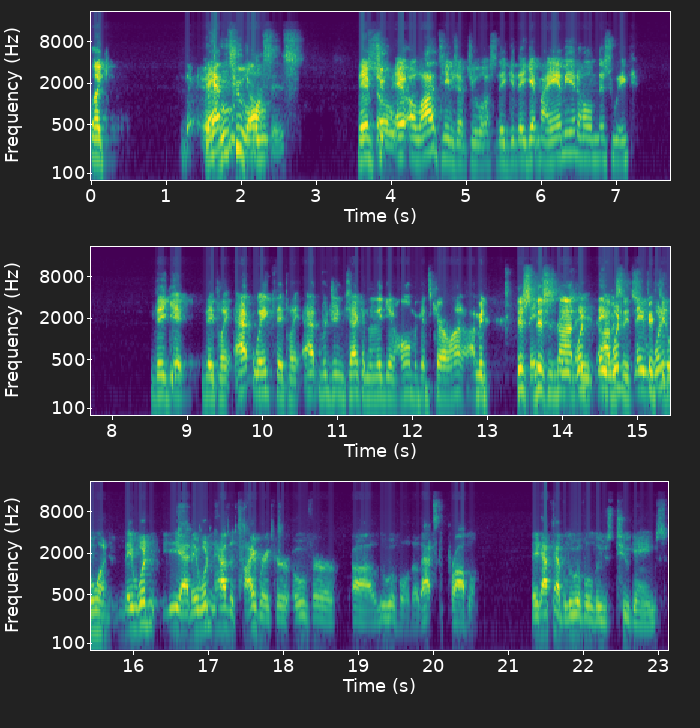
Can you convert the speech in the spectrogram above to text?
Like they have two losses. They have so, two. A lot of teams have two losses. They get they get Miami at home this week. They get they play at Wake, they play at Virginia Tech, and then they get home against Carolina. I mean, this they, this is not they wouldn't, a, obviously it's they fifty to one. They wouldn't, yeah, they wouldn't have the tiebreaker over uh, Louisville though. That's the problem. They'd have to have Louisville lose two games.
